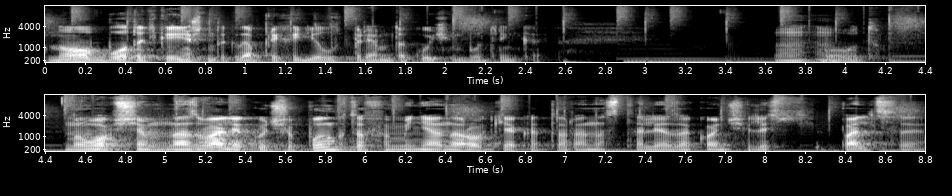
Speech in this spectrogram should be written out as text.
но ботать, конечно, тогда приходилось прям так очень бодренько. Угу. Вот. Ну, в общем, назвали кучу пунктов. У меня на руке, которая на столе, закончились пальцы.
